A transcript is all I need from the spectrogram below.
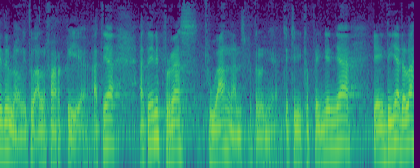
itu loh itu al farqi ya. Artinya artinya ini beras buangan sebetulnya. Jadi kepinginnya ya intinya adalah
